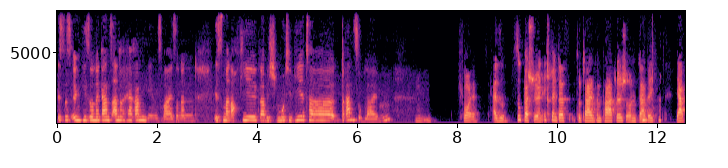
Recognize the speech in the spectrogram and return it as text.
ist es irgendwie so eine ganz andere Herangehensweise und dann ist man auch viel, glaube ich, motivierter dran zu bleiben. Mhm. Voll. Also super schön. Ich finde das total sympathisch und dadurch, ja,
